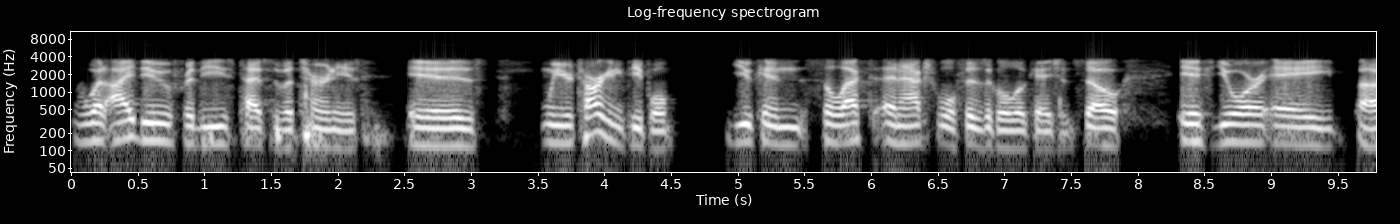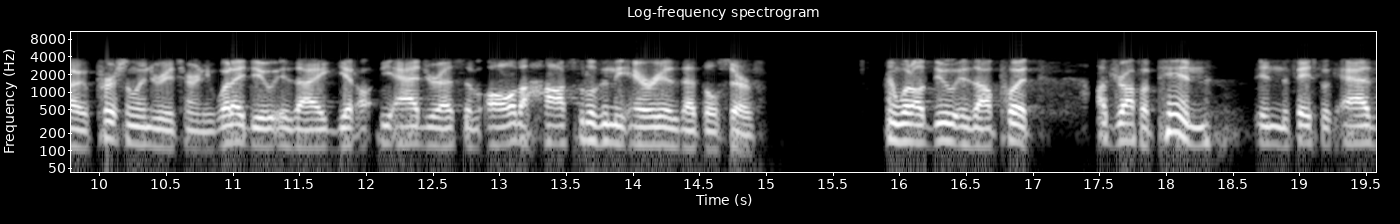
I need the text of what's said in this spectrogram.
what I do for these types of attorneys is when you're targeting people, you can select an actual physical location. So if you're a uh, personal injury attorney, what I do is I get the address of all the hospitals in the areas that they'll serve. And what I'll do is I'll put, I'll drop a pin in the Facebook ads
